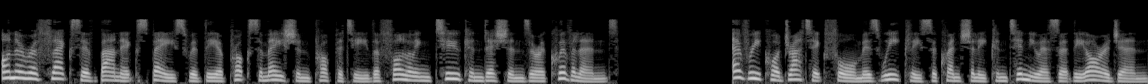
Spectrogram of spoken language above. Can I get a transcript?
On a reflexive Banach space with the approximation property the following two conditions are equivalent. Every quadratic form is weakly sequentially continuous at the origin.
